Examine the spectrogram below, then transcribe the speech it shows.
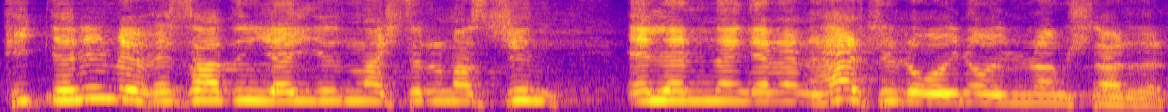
fitnenin ve fesadın yaygınlaştırılması için ellerinden gelen her türlü oyunu oynamışlardır.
